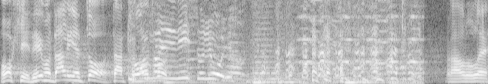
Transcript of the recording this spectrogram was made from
Ok, da vidimo da li je to tačno. Golmani nisu ljudi. Bravo, Lule.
